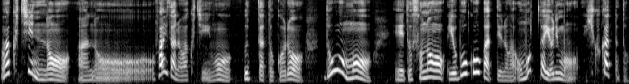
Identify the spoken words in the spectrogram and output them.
ワクチンのあのファイザーのワクチンを打ったところどうも、えーとその予防効果っていうのが思ったよりも低かったと。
